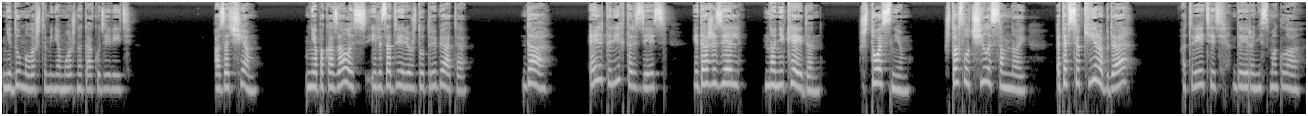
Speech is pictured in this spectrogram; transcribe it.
Не думала, что меня можно так удивить. «А зачем? Мне показалось, или за дверью ждут ребята?» «Да, Эльт и Рихтер здесь, и даже Зель, но не Кейден. Что с ним?» Что случилось со мной? Это все Кироп, да?» Ответить Дейра не смогла.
